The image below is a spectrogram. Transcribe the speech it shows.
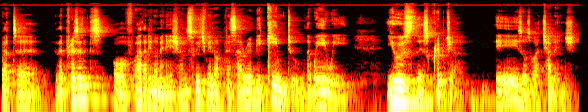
but uh, the presence of other denominations which may not necessarily be keen to the way we use the scripture is also a challenge.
